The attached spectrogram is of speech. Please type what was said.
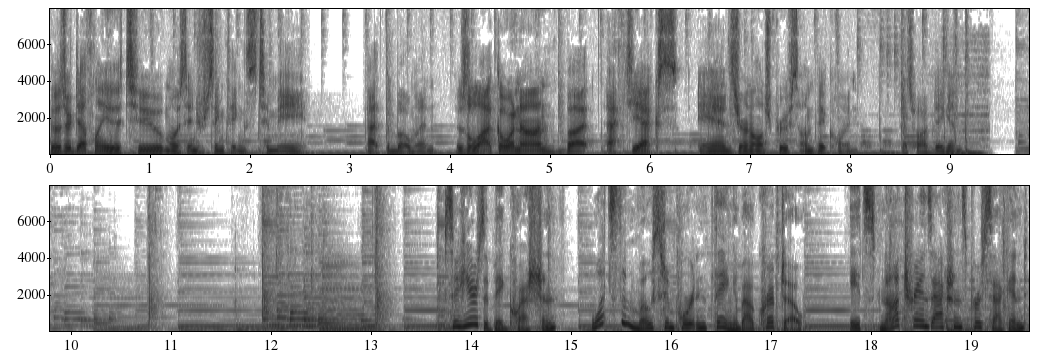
Those are definitely the two most interesting things to me at the moment. There's a lot going on, but FTX and zero knowledge proofs on Bitcoin. That's why I'm digging. So here's a big question What's the most important thing about crypto? It's not transactions per second,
